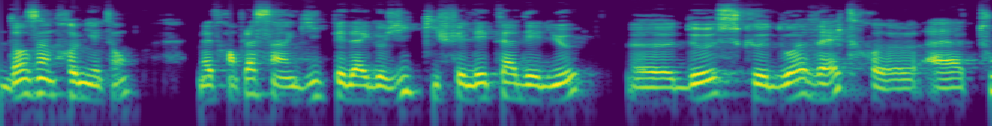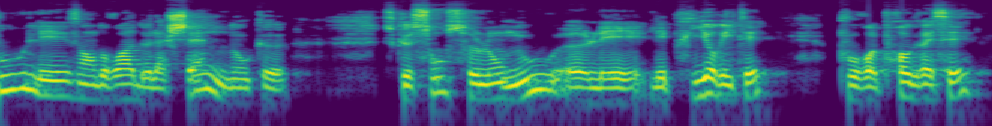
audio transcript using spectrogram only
dans un premier temps, mettre en place un guide pédagogique qui fait l'état des lieux de ce que doivent être à tous les endroits de la chaîne, donc ce que sont selon nous les, priorités pour progresser euh,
